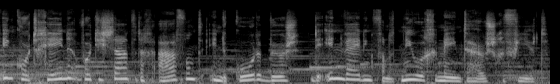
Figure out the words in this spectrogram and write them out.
In Kortgene wordt die zaterdagavond in de Korenbeurs... de inwijding van het nieuwe gemeentehuis gevierd.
